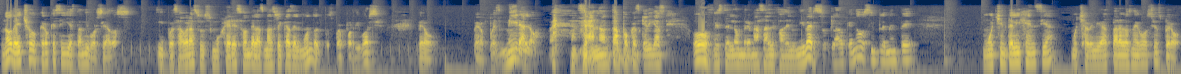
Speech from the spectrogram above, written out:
no, de hecho, creo que sí, ya están divorciados. Y pues ahora sus mujeres son de las más ricas del mundo, pues fue por divorcio. Pero, pero pues míralo. o sea, no tampoco es que digas, uff, es el hombre más alfa del universo. Claro que no, simplemente mucha inteligencia, mucha habilidad para los negocios, pero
